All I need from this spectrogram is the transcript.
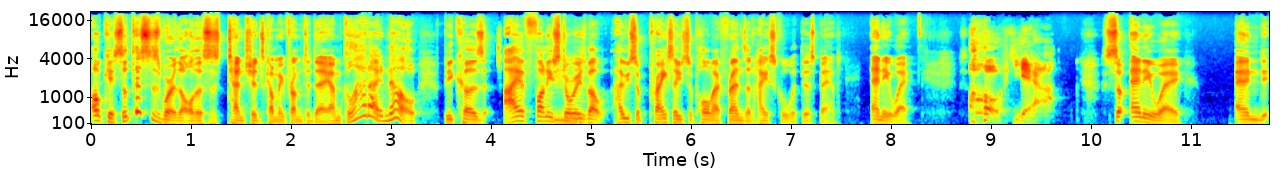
Okay, so this is where all this is tension's coming from today. I'm glad I know because I have funny stories about how I used to pranks I used to pull my friends in high school with this band. Anyway, oh yeah, So anyway, and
